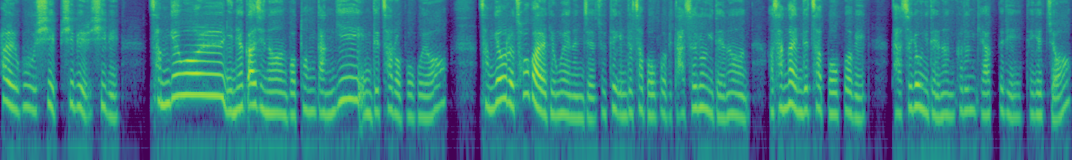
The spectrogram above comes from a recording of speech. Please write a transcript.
8, 9, 10, 11, 12 3개월 이내까지는 보통 단기 임대차로 보고요. 3개월을 초과할 경우에는 이제 주택임대차보호법이 다 적용이 되는 아, 상가임대차보호법이 다 적용이 되는 그런 계약들이 되겠죠.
